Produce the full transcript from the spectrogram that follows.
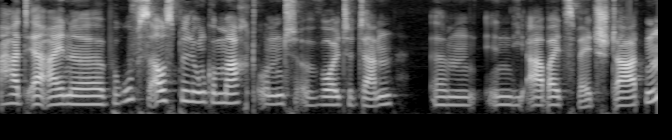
hat er eine Berufsausbildung gemacht und wollte dann ähm, in die Arbeitswelt starten.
